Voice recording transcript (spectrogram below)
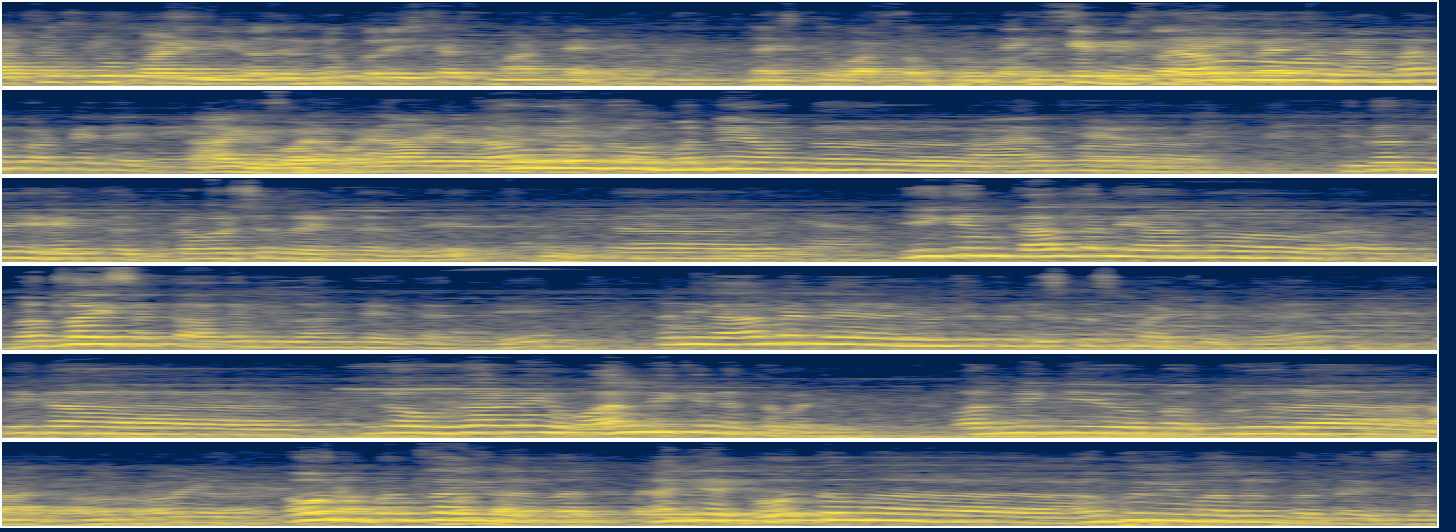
ವಾಟ್ಸಪ್ ಗ್ರೂಪ್ ಮಾಡಿದ್ವಿ ಇವಾಗ ಇನ್ನೂ ಪರಿಷ್ಕರಿಸ್ ಮಾಡ್ತೇನೆ ನೆಕ್ಸ್ಟ್ ವಾಟ್ಸಪ್ ಗ್ರೂಪ್ ಅದಕ್ಕೆ ಇವತ್ತು ನಂಬರ್ ಕೊಟ್ಟಿದ್ದೀನಿ. ತಾವು ಒಂದು ಮೊನ್ನೆ ಒಂದು ನಮ್ಮ. ಇದರಲ್ಲಿ ಹೇಳ್ತದೆ ಪ್ರವಚನ ಹೇಳ್ತದ್ರಿ. ಈಗಿನ ಕಾಲದಲ್ಲಿ ಯಾರನ್ನು ಬದಲಾಯಿಸಕ್ಕೆ ಆಗೋದಿಲ್ಲ ಅಂತ ಹೇಳ್ತಾ ಇದ್ವಿ ನನಗೆ ಆಮೇಲೆ ಇವ್ರ ಜೊತೆ ಡಿಸ್ಕಸ್ ಮಾಡ್ತಿದ್ದೆ. ಈಗ ಈಗ ಉದಾಹರಣೆಗೆ ವಾಲ್ಮೀಕಿನ ತಗೊಳ್ಳಿ. ವಾಲ್ಮೀಕಿ ಒಬ್ಬ ಕ್ರೂರ ಅವನು ಬದಲಾಗಿದ್ದಲ್ಲ. ಹಾಗೆ ಗೌತಮ ಅಂಗುಲಿಮಾಲನ್ ಬದಲಾಯಿಸಿದ.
